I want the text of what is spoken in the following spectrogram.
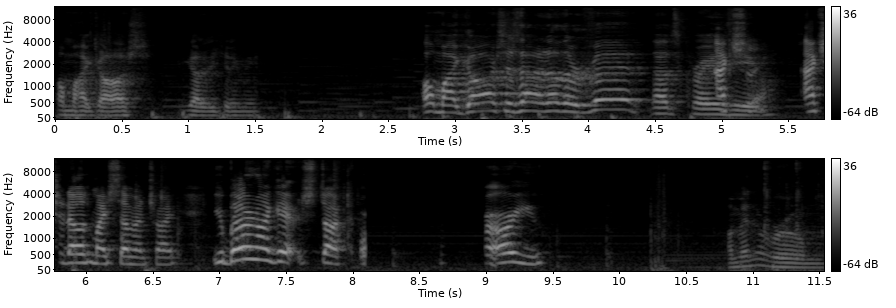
Oh my gosh. You gotta be kidding me. Oh my gosh, is that another vent? That's crazy. Actually, actually, that was my seventh try. You better not get stuck. Where are you? I'm in a room.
